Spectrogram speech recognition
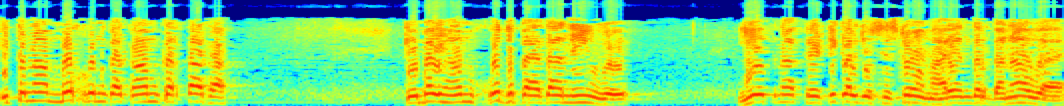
اتنا مخ ان کا کام کرتا تھا کہ بھائی ہم خود پیدا نہیں ہوئے۔ یہ اتنا کریٹیکل جو سسٹم ہمارے اندر بنا ہوا ہے،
